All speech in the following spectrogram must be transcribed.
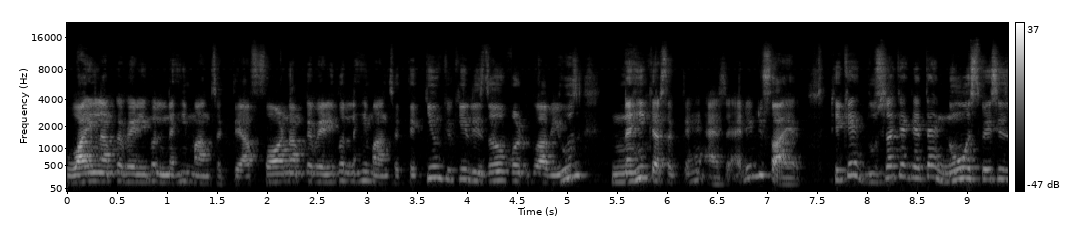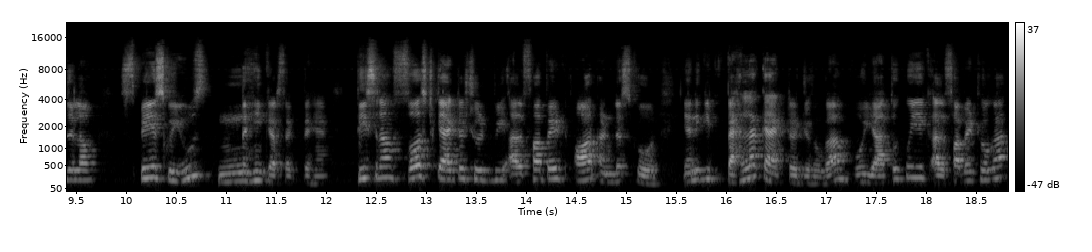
वाइल नाम का वेरिएबल नहीं मान सकते आप। फॉर नाम का वेरिएबल नहीं मान सकते। क्यों? क्योंकि रिज़र्व वर्ड को आप यूज़ नहीं कर सकते हैं एज आइडेंटिफायर ठीक है? दूसरा क्या कहता है? No space is allowed space को यूज़ नहीं कर सकते हैं। तीसरा first character should be alphabet और अंडरस्कोर यानी कि पहला कैरेक्टर जो होगा, वो या तो कोई एक अल्फ़ाबेट होगा,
